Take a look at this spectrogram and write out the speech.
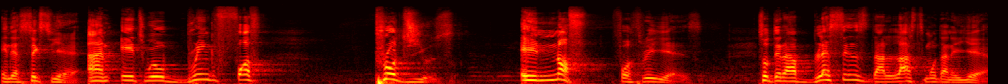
in the sixth year, and it will bring forth produce enough for three years. So there are blessings that last more than a year.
